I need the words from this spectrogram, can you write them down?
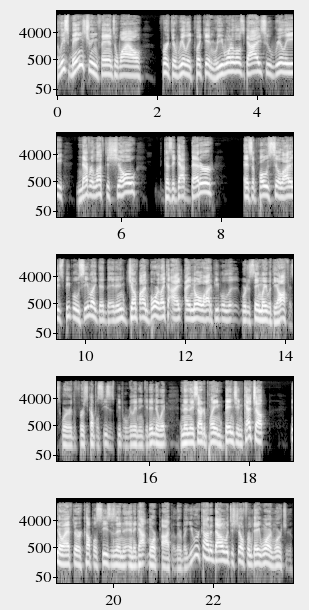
at least mainstream fans, a while for it to really click in. Were you one of those guys who really never left the show because it got better? As opposed to a lot of these people who seem like they, they didn't jump on board. Like I, I know a lot of people were the same way with The Office, where the first couple seasons people really didn't get into it. And then they started playing binge and catch up, you know, after a couple seasons and, and it got more popular. But you were kind of down with the show from day one, weren't you?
